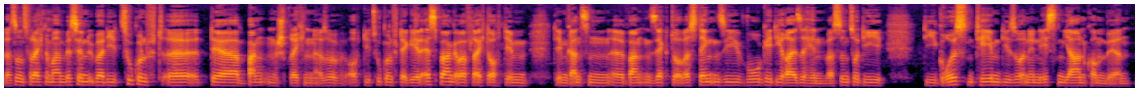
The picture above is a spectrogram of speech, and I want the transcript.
Lass uns vielleicht noch mal ein bisschen über die Zukunft äh, der Banken sprechen. Also auch die Zukunft der GLS Bank, aber vielleicht auch dem, dem ganzen äh, Bankensektor. Was denken Sie, wo geht die Reise hin? Was sind so die, die größten Themen, die so in den nächsten Jahren kommen werden?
